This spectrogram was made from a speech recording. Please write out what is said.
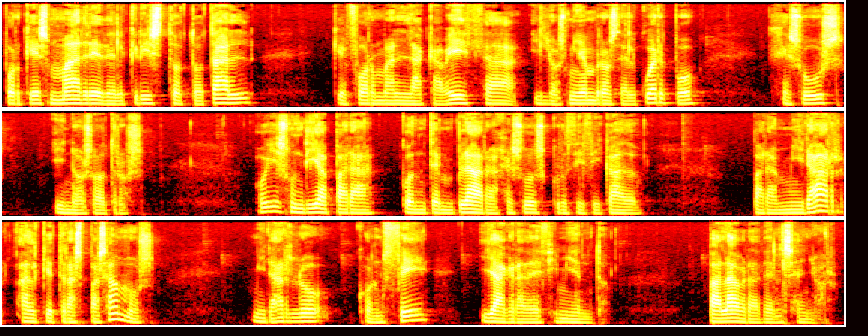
porque es Madre del Cristo total, que forman la cabeza y los miembros del cuerpo, Jesús y nosotros. Hoy es un día para contemplar a Jesús crucificado, para mirar al que traspasamos, mirarlo con fe y agradecimiento. Palabra del Señor.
